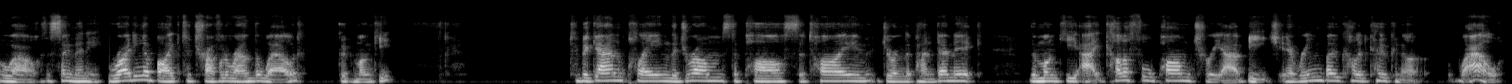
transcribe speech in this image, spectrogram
Oh, wow, there's so many. Riding a bike to travel around the world. Good monkey to began playing the drums to pass the time during the pandemic. The monkey at a colourful palm tree at a beach in a rainbow coloured coconut. Wow.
